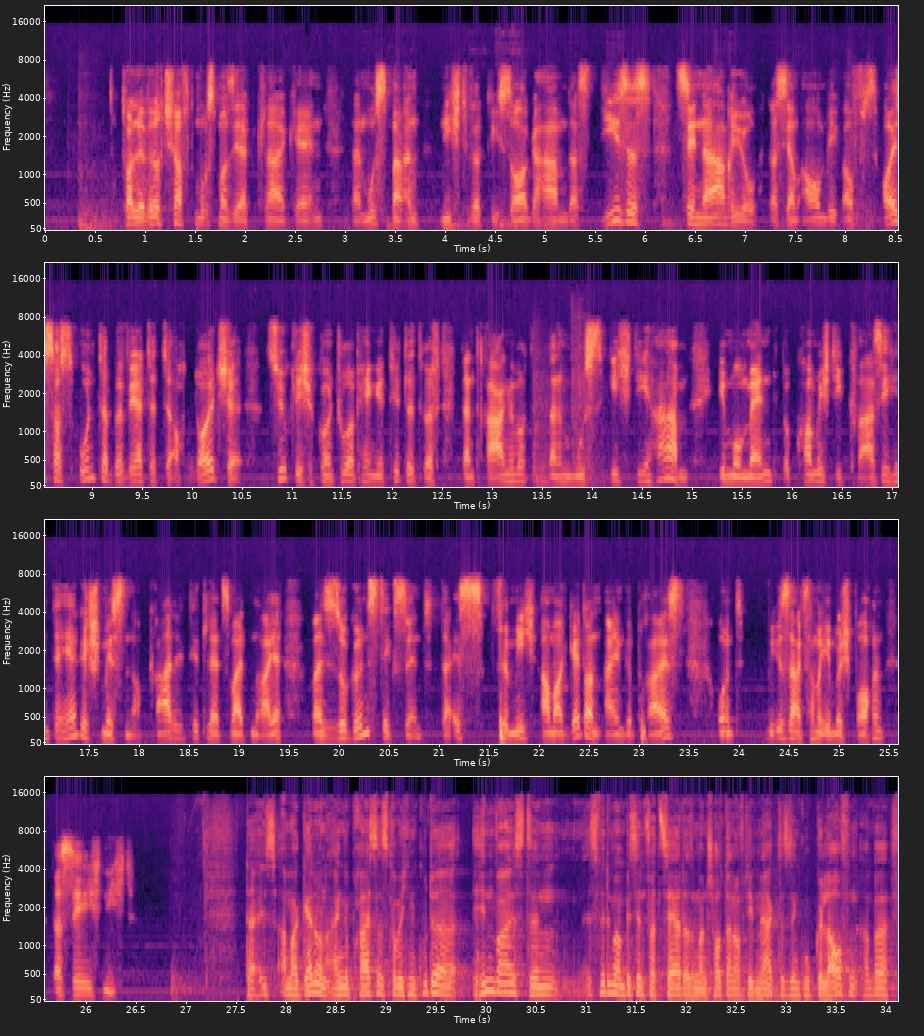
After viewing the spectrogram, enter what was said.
tolle Wirtschaft, muss man sehr klar erkennen, dann muss man nicht wirklich Sorge haben, dass dieses Szenario, das ja im Augenblick auf äußerst unterbewertete, auch deutsche zyklische konjunkturabhängige Titel trifft, dann tragen wird, dann muss ich die haben. Im Moment bekomme ich die quasi hinterhergeschmissen, auch gerade die Titel der zweiten Reihe, weil sie so günstig sind. Da ist für mich Armageddon eingepreist und wie gesagt, haben wir eben besprochen, das sehe ich nicht. Da ist Armageddon eingepreist. Das ist, glaube ich, ein guter Hinweis, denn es wird immer ein bisschen verzerrt. Also man schaut dann auf die Märkte, sind gut gelaufen, aber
